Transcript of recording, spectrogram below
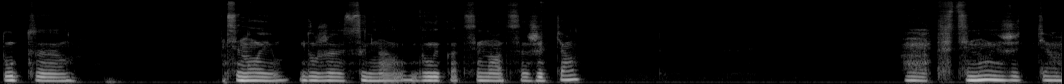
Тут е, ціною дуже сильна велика ціна це життя. От, ціною життя.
